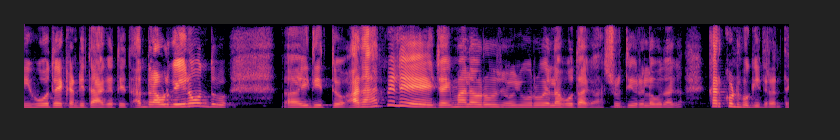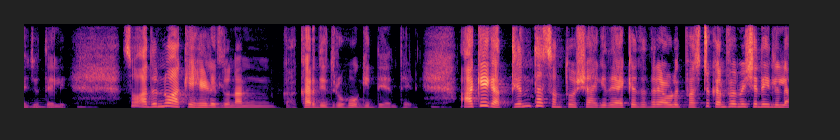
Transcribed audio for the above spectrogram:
ನೀವು ಹೋದರೆ ಖಂಡಿತ ಆಗತ್ತೆ ಅಂದರೆ ಅವಳಿಗೆ ಏನೋ ಒಂದು ಇದಿತ್ತು. ಅದಾದಮೇಲೆ ಜೈಮಾಲ್ ಅವರು, ಇವರು ಎಲ್ಲ ಹೋದಾಗ ಶ್ರುತಿಯವರೆಲ್ಲ ಹೋದಾಗ ಕರ್ಕೊಂಡು ಹೋಗಿದ್ರಂತೆ ಜೊತೆಯಲ್ಲಿ ಸೊ ಅದನ್ನು ಆಕೆ ಹೇಳಿದ್ಲು, ನಾನು ಕರೆದಿದ್ರು, ಹೋಗಿದ್ದೆ ಅಂತೇಳಿ ಆಕೆಗೆ ಅತ್ಯಂತ ಸಂತೋಷ ಆಗಿದೆ. ಯಾಕೆಂತಂದರೆ ಅವಳಿಗೆ ಫಸ್ಟ್ ಕನ್ಫರ್ಮೇಷನ್ ಇರಲಿಲ್ಲ.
